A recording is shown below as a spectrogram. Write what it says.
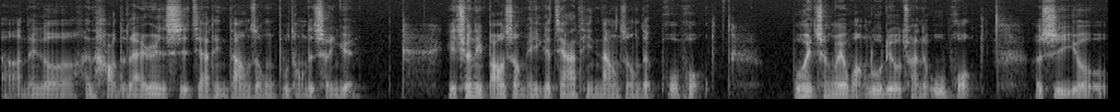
啊、呃，能够很好的来认识家庭当中不同的成员。也求你保守每一个家庭当中的婆婆，不会成为网络流传的巫婆。而是有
